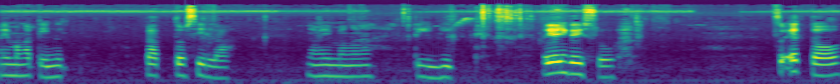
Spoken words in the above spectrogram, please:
may mga tinik. Tatlo sila na may mga tinik. Ayan guys, so. So, ito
